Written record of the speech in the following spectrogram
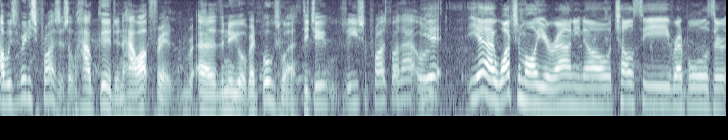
I was really surprised at sort of how good and how up for it uh, the New York Red Bulls were. Did you? Were you surprised by that? Or? Yeah, yeah, I watch them all year round. You know, Chelsea, Red Bulls, they're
